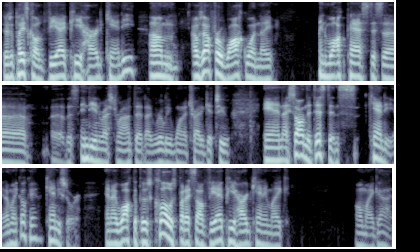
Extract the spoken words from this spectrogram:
There's a place called VIP Hard Candy. Um, Mhm. I was out for a walk one night and walked past this uh, uh this Indian restaurant that I really want to try to get to, and I saw in the distance candy, and I'm like, okay, candy store. And I walked up. It was closed, but I saw VIP Hard Candy. I'm like, oh my god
